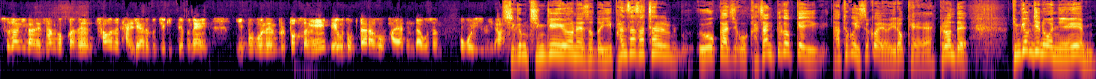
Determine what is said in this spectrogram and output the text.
수사기관에서 한 것과는 차원을 달리하는 문제이기 때문에 이 부분은 불법성이 매우 높다라고 봐야 된다고 저는 보고 있습니다. 지금 징계위원회에서도 이 판사 사찰 의혹 가지고 가장 뜨겁게 다투고 있을 거예요. 이렇게 그런데 김경진 의원님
